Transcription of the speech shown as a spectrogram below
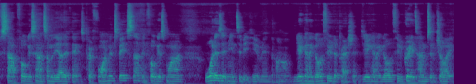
stop focusing on some of the other things, performance based stuff, and focus more on what does it mean to be human. Um, you're gonna go through depressions. You're gonna go through great times of joy.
